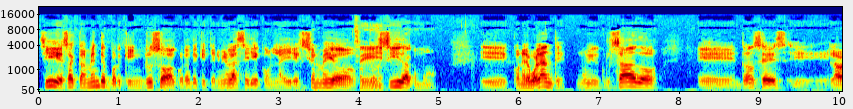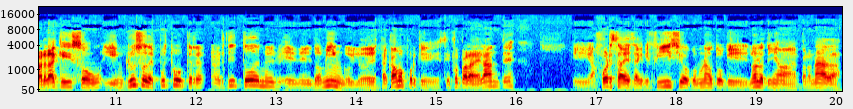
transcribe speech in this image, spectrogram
Sí, exactamente, porque incluso acordate que terminó la serie con la dirección medio torcida, como eh, con el volante muy cruzado. Eh, entonces, eh, la verdad que hizo, incluso después tuvo que revertir todo en el, en el domingo y lo destacamos porque se fue para adelante a fuerza de sacrificio con un auto que no lo tenía para nada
